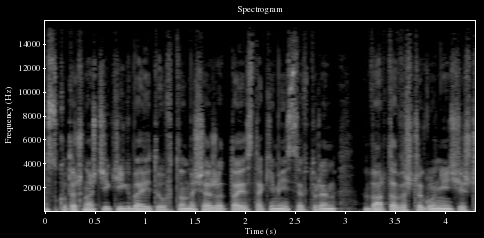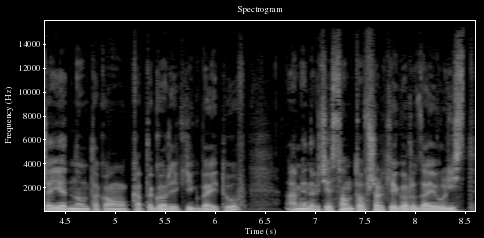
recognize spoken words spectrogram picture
skuteczności clickbaitów, to myślę, że to jest takie miejsce, w którym warto wyszczególnić jeszcze jedną taką kategorię clickbaitów, a mianowicie są to wszelkiego rodzaju listy.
